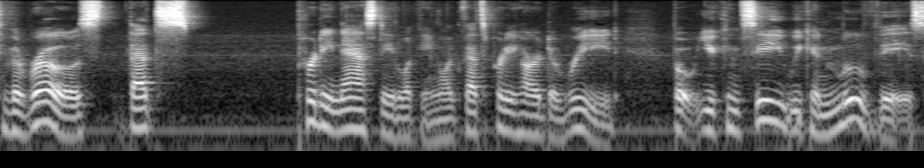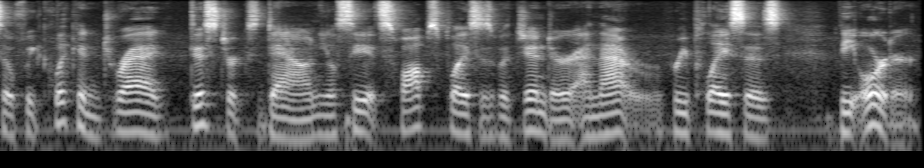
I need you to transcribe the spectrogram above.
to the rows, that's pretty nasty looking. Like, that's pretty hard to read. But you can see we can move these. So if we click and drag districts down, you'll see it swaps places with gender, and that replaces the order.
